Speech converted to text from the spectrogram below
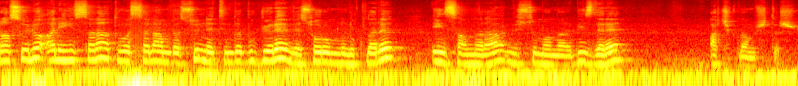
Resulü aleyhissalatu vesselam da sünnetinde bu görev ve sorumlulukları insanlara, Müslümanlara, bizlere açıklamıştır.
